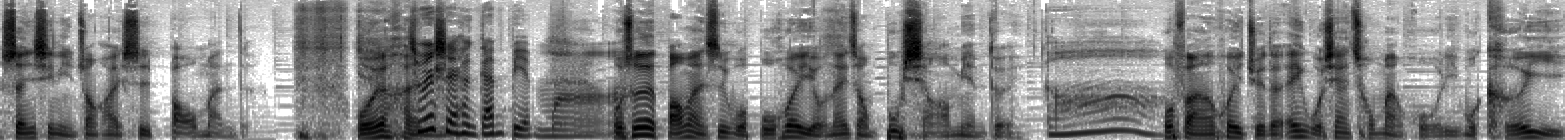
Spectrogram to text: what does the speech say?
身心灵状态是饱满的。我会很，请问谁很干瘪吗？我说的饱满是我不会有那种不想要面对哦，我反而会觉得，哎、欸，我现在充满活力，我可以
